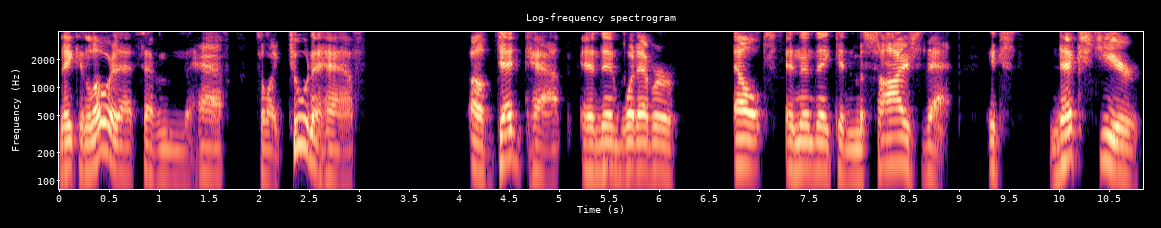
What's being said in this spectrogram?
they can lower that seven and a half to like two and a half of dead cap, and then whatever else, and then they can massage that. It's next year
